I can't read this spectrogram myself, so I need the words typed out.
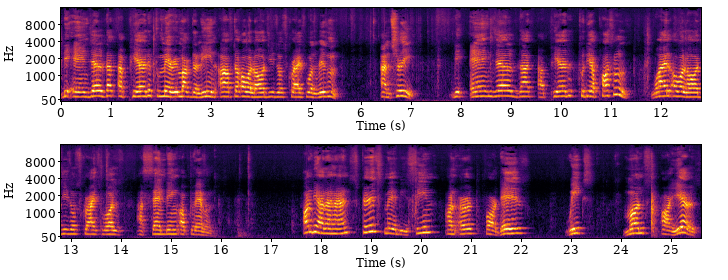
the angel that appeared to Mary Magdalene after our Lord Jesus Christ was risen. And three, the angel that appeared to the apostles while our Lord Jesus Christ was ascending up to heaven. On the other hand, spirits may be seen on earth for days, weeks, months, or years.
